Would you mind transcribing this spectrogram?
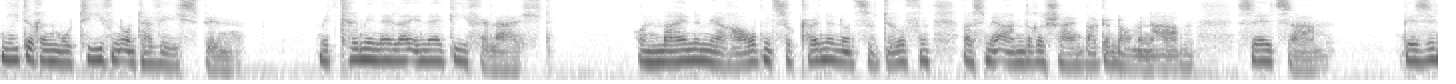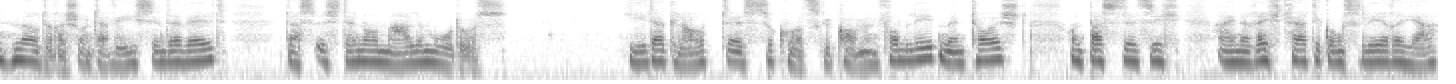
niederen Motiven unterwegs bin, mit krimineller Energie vielleicht und meine mir rauben zu können und zu dürfen, was mir andere scheinbar genommen haben. Seltsam. Wir sind mörderisch unterwegs in der Welt, das ist der normale Modus. Jeder glaubt, er ist zu kurz gekommen, vom Leben enttäuscht und bastelt sich eine Rechtfertigungslehre, ja,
